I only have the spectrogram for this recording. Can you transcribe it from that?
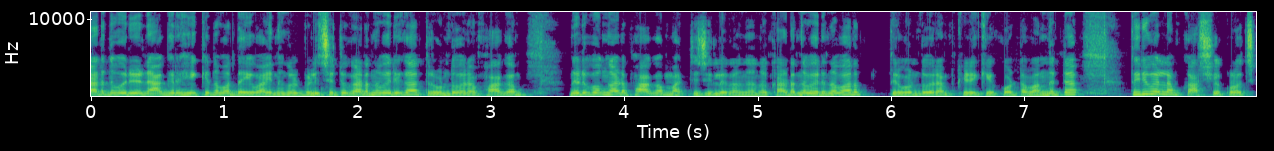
കടന്നു വരുവാൻ ആഗ്രഹിക്കുന്നവർ ദയവായി നിങ്ങൾ വിളിച്ചിട്ട് കടന്നു വരിക. തിരുവനന്തപുരം ഭാഗം നെടുവങ്ങാട് ഭാഗം മറ്റ് ജില്ലകളിൽ നിന്ന് കടന്നു വരുന്നവർ തിരുവനന്തപുരം കിഴക്കേക്കോട്ട വന്നിട്ട് തിരുവല്ലം കാർഷിക കോളേജ്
